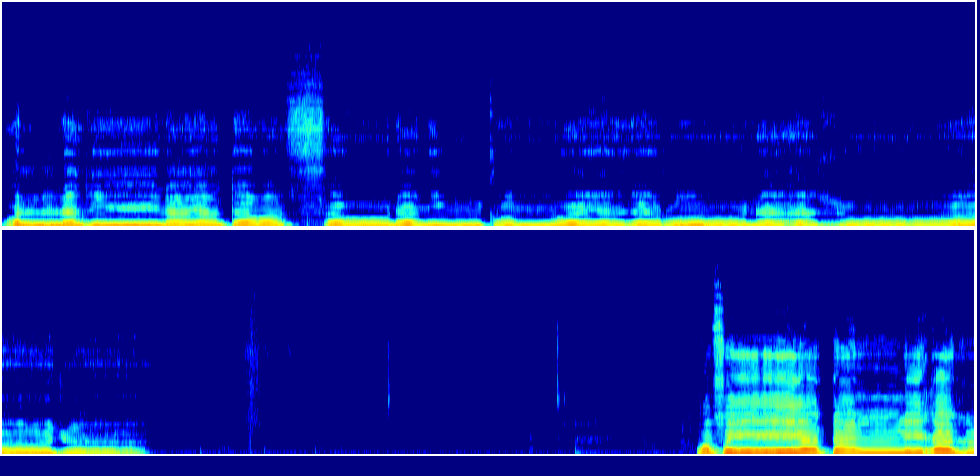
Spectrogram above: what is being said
والذين يتوفون يتوفون منكم ويذرون أزواجا. وصية لأزواجهم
